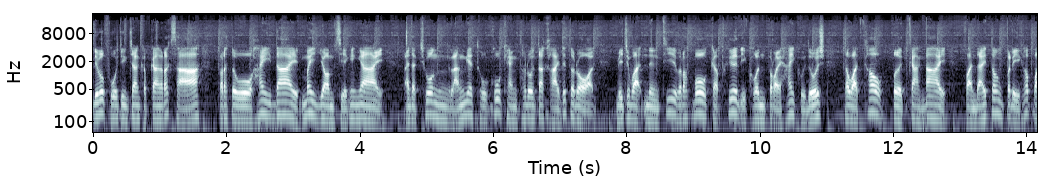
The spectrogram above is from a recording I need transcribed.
ลิเวอร์พูลจริงจังกับการรักษาประตูให้ได้ไม่ยอมเสียง่ายๆ หลังจากช่วงหลังเนี่ยถูกคู่แข่งทะลวงตาข่ายได้ตลอด มีจังหวะหนึ่งที่รับโบกับเพื่อนอีกคนปล่อยให้กูดุชตวัดเข้าเปิดกลางได้ฟันได้ต้องปรีเข้าไป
